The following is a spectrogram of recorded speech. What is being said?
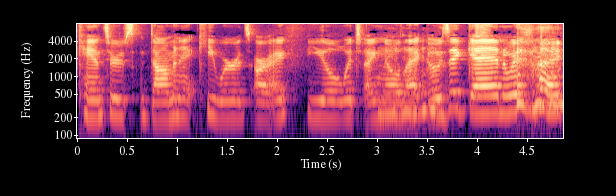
Cancer's dominant keywords are I feel, which I know that goes again with like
